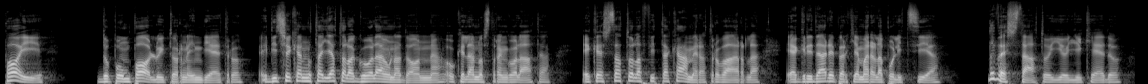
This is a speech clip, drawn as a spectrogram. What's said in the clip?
Poi, dopo un po', lui torna indietro e dice che hanno tagliato la gola a una donna o che l'hanno strangolata e che è stato l'affittacamera a trovarla e a gridare per chiamare la polizia. Dov'è stato? Io gli chiedo.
